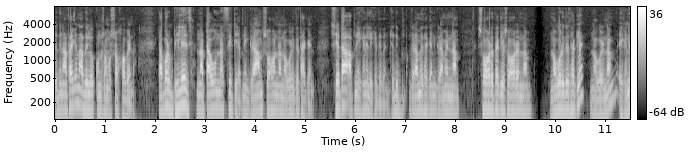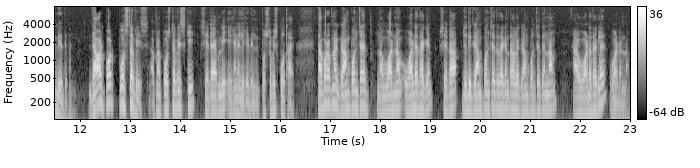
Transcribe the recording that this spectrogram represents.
যদি না থাকে, না দিলেও কোনো সমস্যা হবে না। তারপর ভিলেজ না টাউন না সিটি আপনি গ্রাম, শহর, না নগরীতে থাকেন, সেটা আপনি এখানে লিখে দেবেন। যদি গ্রামে থাকেন, গ্রামের নাম, শহরে থাকলে শহরের নাম, নগরীতে থাকলে নগরের নাম এখানে দিয়ে দেবেন। দেওয়ার পর পোস্ট অফিস আপনার পোস্ট অফিস কী? সেটা আপনি এখানে লিখে দিলেন পোস্ট অফিস কোথায়? তারপর আপনার গ্রাম পঞ্চায়েত, না ওয়ার্ড ওয়ার্ডে থাকেন, সেটা যদি গ্রাম পঞ্চায়েতে থাকেন, তাহলে গ্রাম পঞ্চায়েতের নাম আর ওয়ার্ডে থাকলে ওয়ার্ডের নাম।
